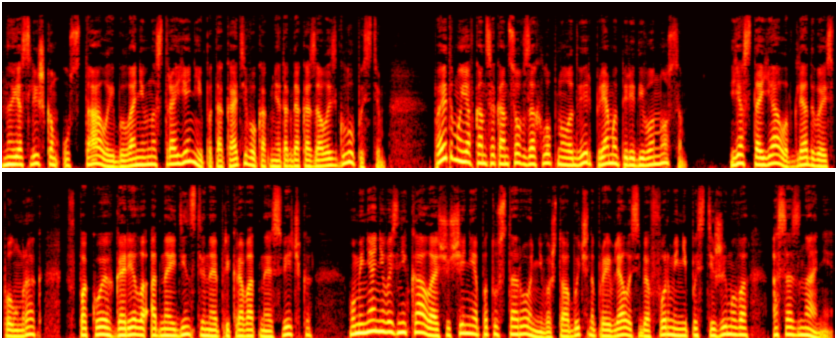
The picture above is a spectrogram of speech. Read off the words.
Но я слишком устала и была не в настроении потакать его, как мне тогда казалось, глупостям. Поэтому я в конце концов захлопнула дверь прямо перед его носом. Я стояла, вглядываясь в полумрак, в покоях горела одна единственная прикроватная свечка — у меня не возникало ощущения потустороннего, что обычно проявляло себя в форме непостижимого осознания.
